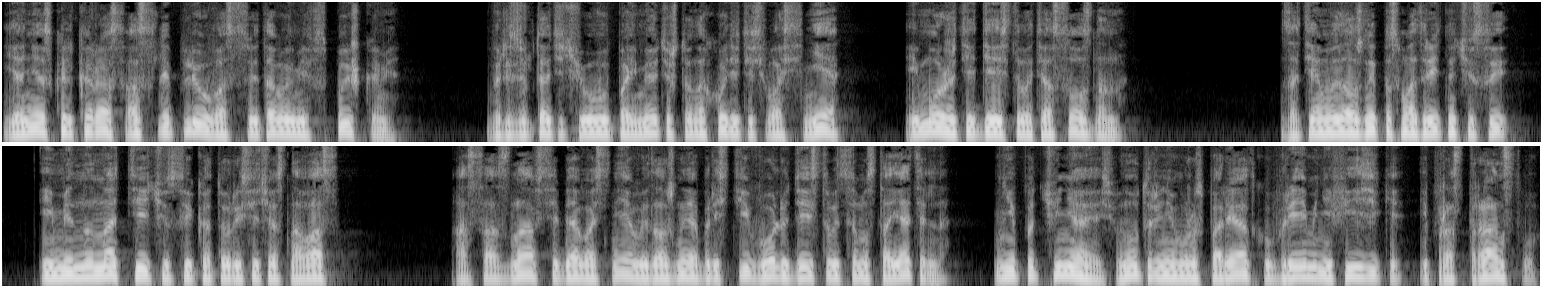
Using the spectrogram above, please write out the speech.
я несколько раз ослеплю вас световыми вспышками, в результате чего вы поймете, что находитесь во сне и можете действовать осознанно. Затем вы должны посмотреть на часы, именно на те часы, которые сейчас на вас. Осознав себя во сне, вы должны обрести волю действовать самостоятельно, не подчиняясь внутреннему распорядку, времени, физике и пространству.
